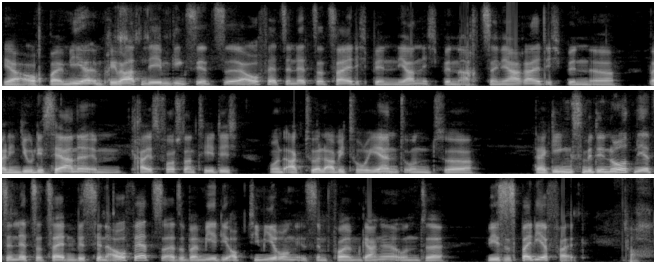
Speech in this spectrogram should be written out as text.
ja, auch bei mir im privaten Leben ging es jetzt äh, aufwärts in letzter Zeit. Ich bin Jan, ich bin 18 Jahre alt, ich bin äh, bei den Julis Herne im Kreisvorstand tätig und aktuell Abiturient und äh, da ging es mit den Noten jetzt in letzter Zeit ein bisschen aufwärts. Also bei mir die Optimierung ist im vollen Gange. Und äh, wie ist es bei dir, Falk? Ach,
